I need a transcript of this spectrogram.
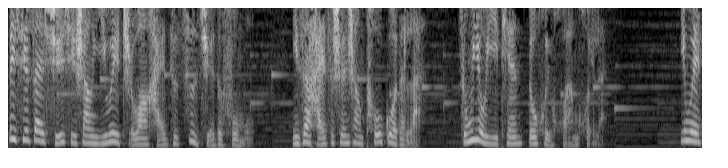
那些在学习上一味指望孩子自觉的父母，你在孩子身上偷过的懒，总有一天都会还回来。因为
